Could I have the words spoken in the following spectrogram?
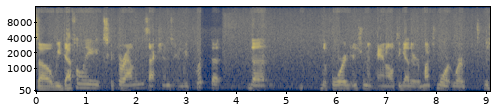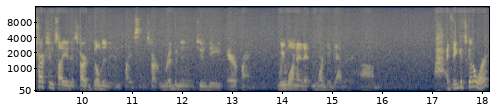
So we definitely skipped around in the sections, and we put the the the forward instrument panel together much more where the instructions tell you to start building it in place and start riveting it to the airframe. We wanted it more together. Um, I think it's going to work.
